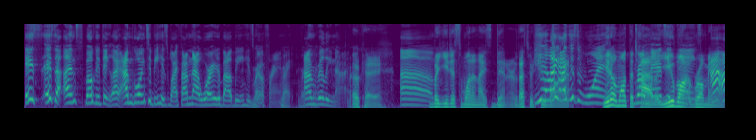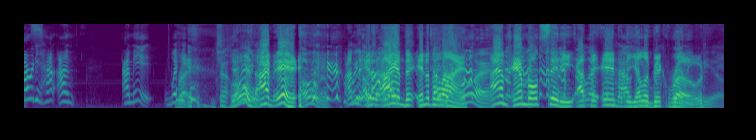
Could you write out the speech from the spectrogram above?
it's it's an unspoken thing. Like I'm going to be his wife. I'm not worried about being his Right, girlfriend. right, right, I'm right. really not. Okay, Um, but you just want a nice dinner. That's what you yeah, want. like I just want. You don't want the title. You want things. romance. I already have. I'm. I'm it. What he- right. Oh. yes, I'm it. Oh. I'm the end of, I am the end of the Tell us line. more. I am Emerald City at Tell us the end of how the Yellow you Brick really Road. feel.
